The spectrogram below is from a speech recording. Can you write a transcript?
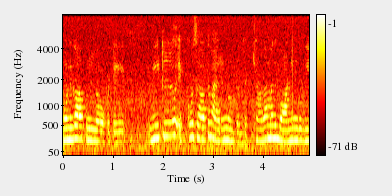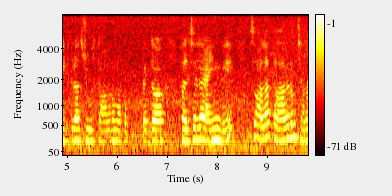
మునగాకుల్లో ఒకటి. వీటిల్లో ఎక్కువ శాతం ఐరన్ ఉంటుంది. చాలామంది మార్నింగ్ వీట్ గ్రాస్ జ్యూస్ తాగడం ఒక పెద్ద కల్చర్లే అయింది. సో అలా తాగడం చాలా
